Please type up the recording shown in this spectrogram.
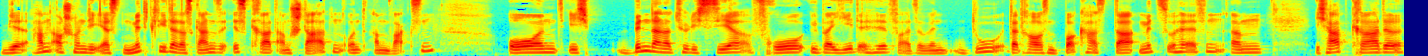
wir haben auch schon die ersten Mitglieder. Das Ganze ist gerade am Starten und am Wachsen. Und ich bin da natürlich sehr froh über jede Hilfe. Also wenn du da draußen Bock hast, da mitzuhelfen. Ähm, ich habe gerade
